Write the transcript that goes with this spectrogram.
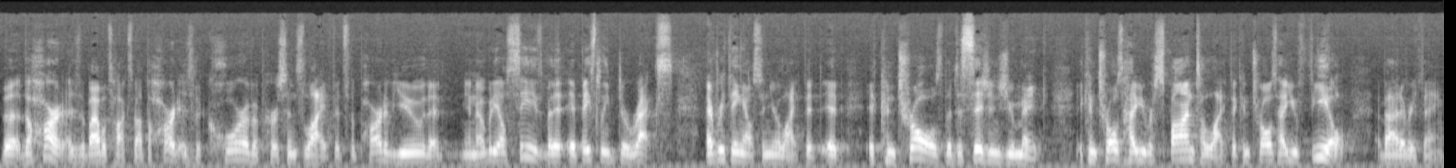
The, the heart, as the Bible talks about, the heart is the core of a person's life. It's the part of you that you know, nobody else sees, but it, it basically directs everything else in your life. It, it, it controls the decisions you make, it controls how you respond to life, it controls how you feel about everything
